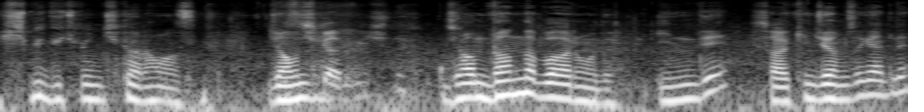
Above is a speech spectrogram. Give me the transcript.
Hiçbir güç beni çıkaramaz. Cam, Çıkardık işte. camdan da bağırmadı. İndi. Sakin camımıza geldi.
